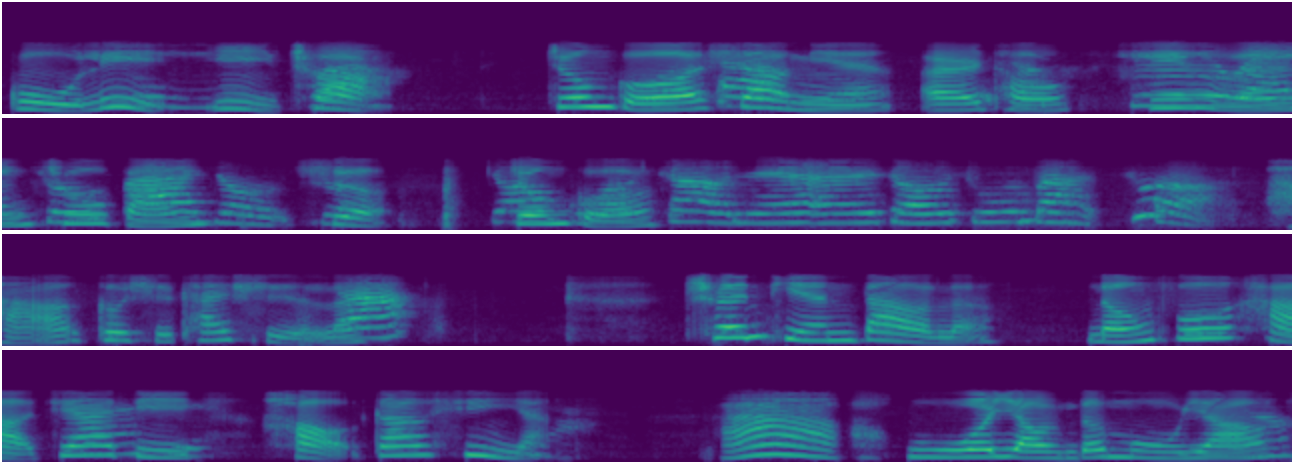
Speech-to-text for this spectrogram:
古丽译创，中国少年儿童新闻出版社。中国少年儿童出版社。好，故事开始了。春天到了，农夫好家的好高兴呀！啊，我养的母羊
